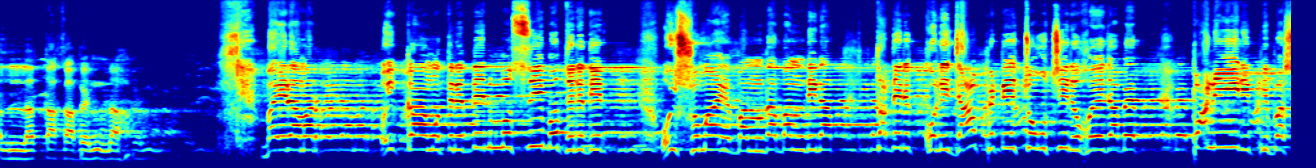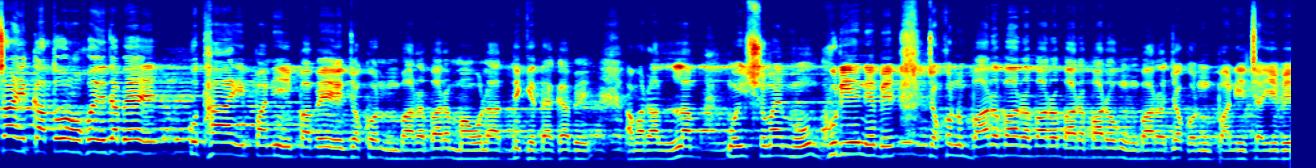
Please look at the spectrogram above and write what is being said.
আল্লাহ তাকাবেন না। বাইরে আমার, ওই কামতের দিন, মুসিবতের দিন, ওই সময় বান্দা বান্দিরা তাদের কলিজা ফেটে চৌচির হয়ে যাবে। পানির পিপাসায় কাতর হয়ে যাবে। কোথায় পানি পাবে যখন বারবার মাওলার দিকে দেখাবে আমার আল্লাহ ওই সময় মুখ ঘুরিয়ে নেবে, যখন বারবার বারবার, বারংবার যখন পানি চাইবে,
